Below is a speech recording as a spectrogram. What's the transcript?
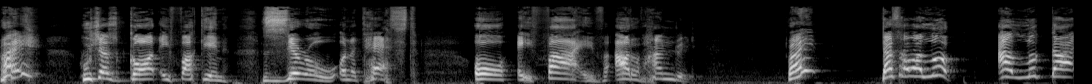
right? Who just got a fucking zero on a test or a five out of hundred, right? That's how I look. I looked at,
